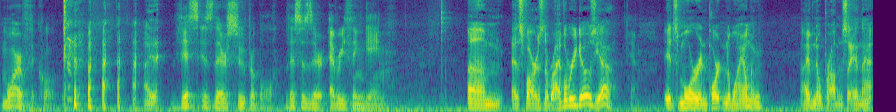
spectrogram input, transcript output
More of the quote. I, This is their Super Bowl. This is their everything game. um, as far as the rivalry goes, yeah. Yeah. It's more important to Wyoming. I have no problem saying that.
